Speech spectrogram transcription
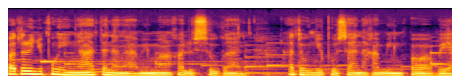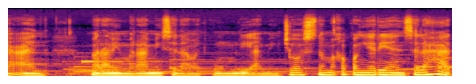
Patuloy niyo pong ingatan ang aming mga kalusugan at huwag niyo po sana kaming pababayaan. Maraming maraming salamat po muli aming Diyos na makapangyarihan sa lahat.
